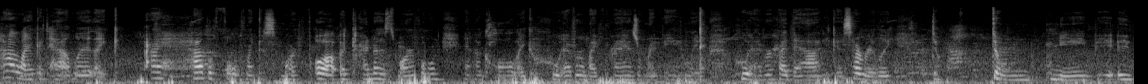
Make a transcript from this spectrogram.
I like a tablet. Like I have a phone, like a smart, oh, a kind of a smartphone, and I call like whoever my friends or my family or whoever had that because I really don't don't need a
